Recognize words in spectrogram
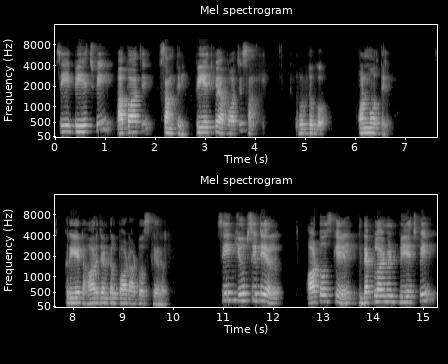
See PHP Apache something. PHP Apache something. Good to go. One more thing. Create horizontal pod autoscaler. See kubectl auto scale deployment PHP.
